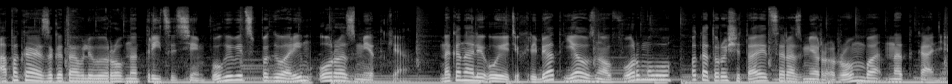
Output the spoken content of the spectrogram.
А пока я заготавливаю ровно 37 пуговиц, поговорим о разметке. На канале у этих ребят я узнал формулу, по которой считается размер ромба на ткани.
